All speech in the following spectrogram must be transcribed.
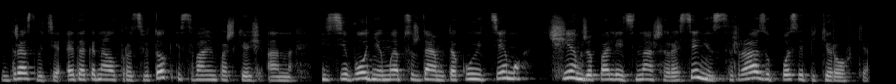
Здравствуйте, это канал про цветок и с вами Пашкевич Анна. И сегодня мы обсуждаем такую тему, чем же полить наши растения сразу после пикировки.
